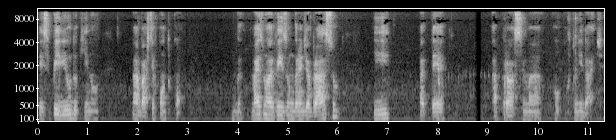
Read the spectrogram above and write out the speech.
desse período aqui no, na Baster.com. Mais uma vez, um grande abraço e até a próxima oportunidade.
